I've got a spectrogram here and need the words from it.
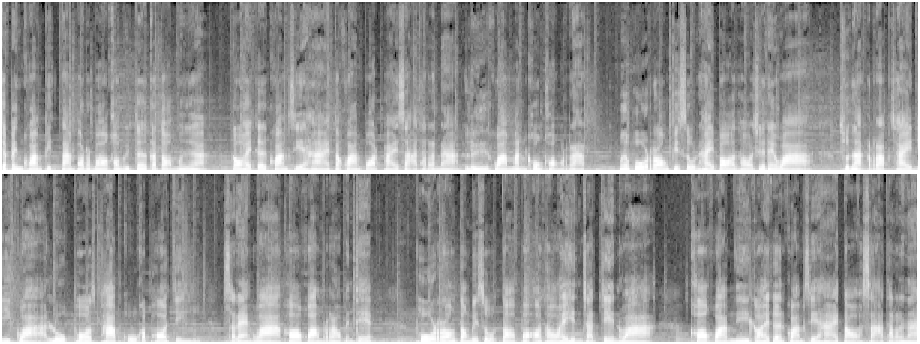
จะเป็นความผิดตามพรบคอมพิวเตอร์ก็ต่อเมื่อก่อให้เกิดความเสียหายต่อความปลอดภัยสาธารณะ หรือความมั่นคงของรัฐ เมื่อผู้ร้องพิสูจน์ให้ปอทเชื่อได้ว่า สุนัขรับใช้ดีกว่าลูกโพสต์ภาพคู่กับพ่อจริง แสดงว่าข้อความเราเป็นเท็จ ผู้ร้องต้องพิสูจน์ต่อปอทให้เห็นชัดเจนว่า ข้อความนี้ก่อให้เกิดความเสียหายต่อสาธารณะ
